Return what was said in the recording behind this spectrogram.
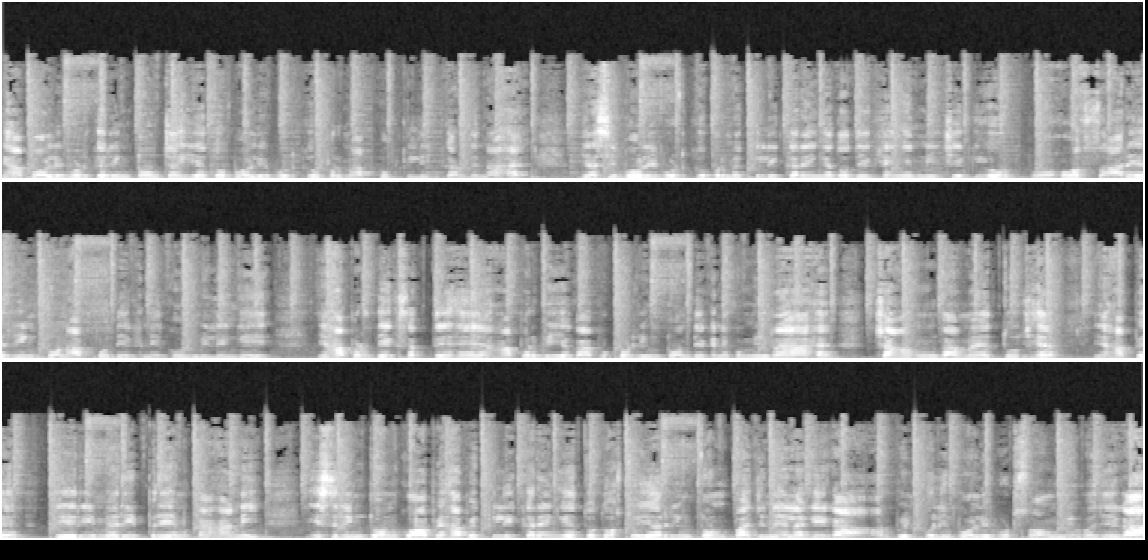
यहाँ बॉलीवुड के रिंगटोन चाहिए तो बॉलीवुड के ऊपर में आपको क्लिक कर देना है। जैसे बॉलीवुड के ऊपर में क्लिक करेंगे तो देखेंगे नीचे की ओर बहुत सारे रिंगटोन आपको देखने को मिलेंगे। यहाँ पर देख सकते हैं, यहाँ पर भी एक आपको रिंगटोन देखने देखने को मिल रहा है। चाहूँगा मैं तुझे। यहाँ पे तेरी मेरी प्रेम कहानी। इस रिंगटोन को आप यहाँ पे क्लिक करेंगे तो दोस्तों यह रिंगटोन बजने लगेगा और बिल्कुल ही बॉलीवुड सॉन्ग में बजेगा।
